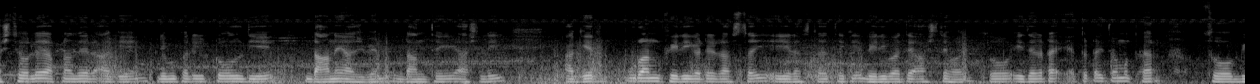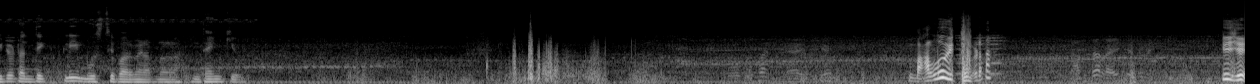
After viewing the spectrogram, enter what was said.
আসতে হলে আপনাদের আগে লেবুখালি টোল দিয়ে ডানে আসবেন। ডান থেকে আসলেই আগের পুরান ফেরিঘাটের রাস্তায়, এই রাস্তা থেকে বেরিবাদে আসতে হয়। তো এই জায়গাটা এতটাই চমৎকার তো ভিডিওটা দেখলেই বুঝতে পারবেন আপনারা। থ্যাংক ইউ ভালোই তো বেটা। কিসে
